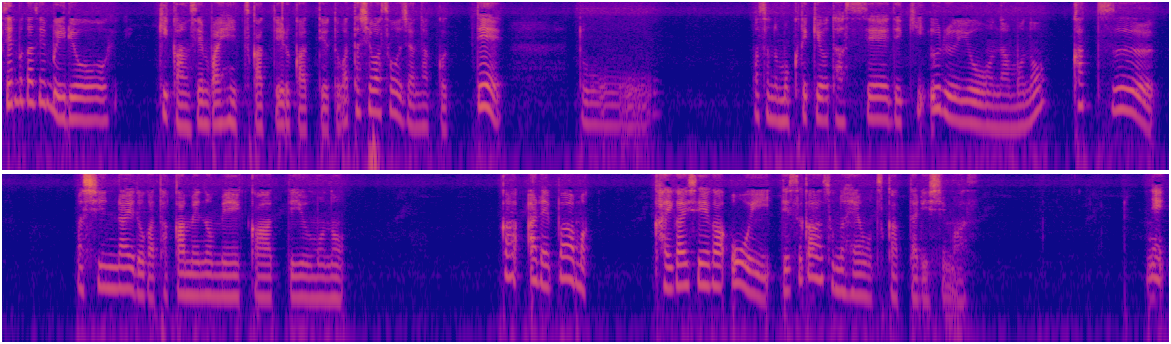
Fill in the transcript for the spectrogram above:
全部が全部医療機関専売品使っているかっていうと私はそうじゃなくってと、まあ、その目的を達成できうるようなものかつ、まあ、信頼度が高めのメーカーっていうものがあれば、まあ、海外製が多いですが、その辺を使ったりします。ね、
